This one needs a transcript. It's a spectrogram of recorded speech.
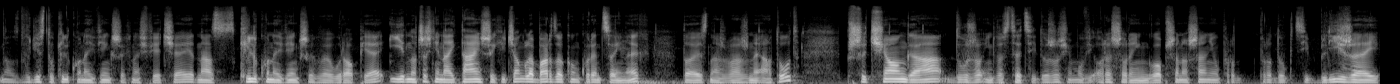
no, z dwudziestu kilku największych na świecie, jedna z kilku największych w Europie i jednocześnie najtańszych i ciągle bardzo konkurencyjnych, to jest nasz ważny atut, przyciąga dużo inwestycji. Dużo się mówi o reshoringu, o przenoszeniu pro produkcji bliżej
